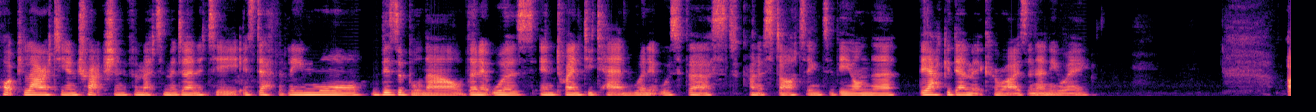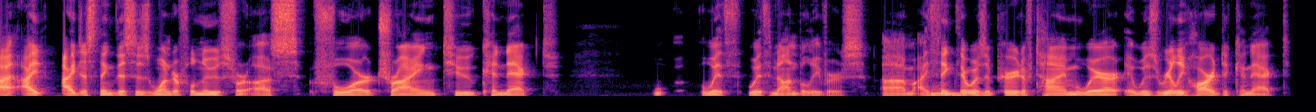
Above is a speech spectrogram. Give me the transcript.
popularity and traction for metamodernity is definitely more visible now than it was in 2010 when it was first kind of starting to be on the the academic horizon anyway. I, I, I just think this is wonderful news for us for trying to connect with with non-believers. Um, I mm. think there was a period of time where it was really hard to connect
